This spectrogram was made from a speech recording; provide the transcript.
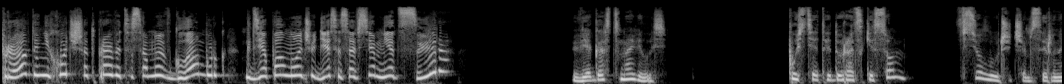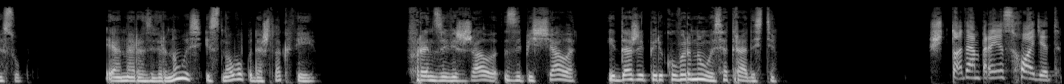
правда не хочешь отправиться со мной в Гламбург, где полно чудес и совсем нет сыра?» Вега остановилась. Пусть это и дурацкий сон, все лучше, чем сырный суп. И она развернулась и снова подошла к фее. Френ завизжала, запищала и даже перекувырнулась от радости. «Что там происходит?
